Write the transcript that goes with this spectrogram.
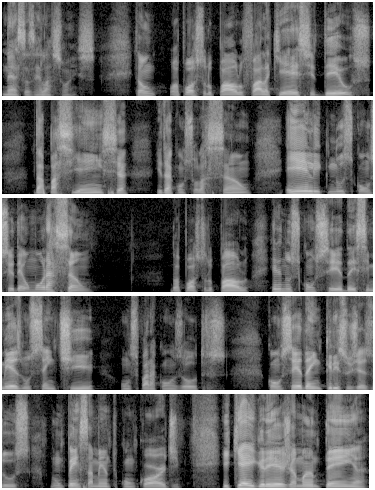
nessas relações. Então, o apóstolo Paulo fala que é esse Deus da paciência e da consolação, ele nos concede, é uma oração do apóstolo Paulo, ele nos conceda esse mesmo sentir uns para com os outros. Conceda em Cristo Jesus um pensamento concorde e que a igreja mantenha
